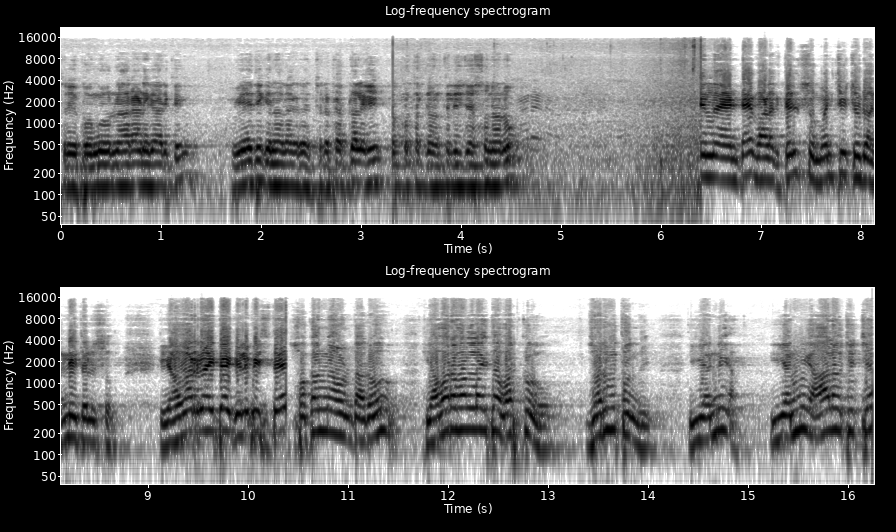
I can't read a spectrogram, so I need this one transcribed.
శ్రీ పొంగూరు నారాయణ గారికి వేదిక నలగరించిన పెద్దలకి కృతజ్ఞతలు తెలియజేస్తున్నాను. అంటే వాళ్ళకి తెలుసు మంచి చెడు అన్నీ తెలుసు. ఎవరినైతే గెలిపిస్తే సుఖంగా ఉంటారు. ఎవరి వల్ల అయితే వర్క్ జరుగుతుంది? ఇవన్నీ ఇవన్నీ ఆలోచించే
